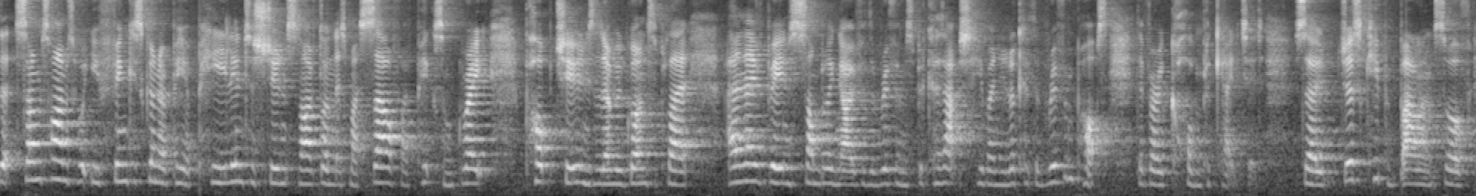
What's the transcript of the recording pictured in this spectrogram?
that sometimes what you think is going to be appealing to students, and I've done this myself, I've picked some great pop tunes and then we've gone to play it, and they've been stumbling over the rhythms because actually when you look at the rhythm parts, they're very complicated. So just keep a balance of,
